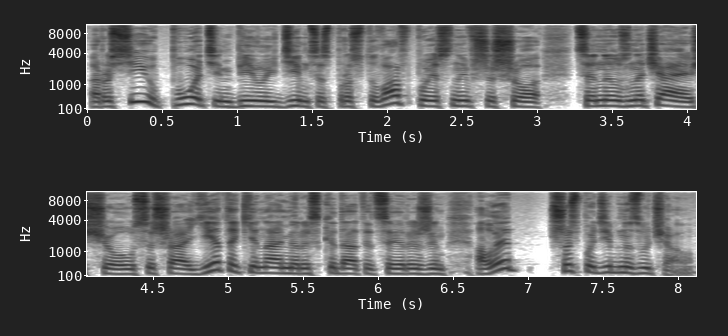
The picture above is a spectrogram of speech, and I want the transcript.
Росію. Потім Білий Дім це спростував, пояснивши, що це не означає, що у США є такі наміри скидати цей режим, але щось подібне звучало.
